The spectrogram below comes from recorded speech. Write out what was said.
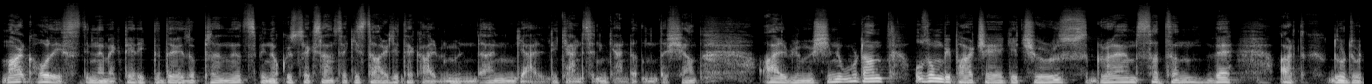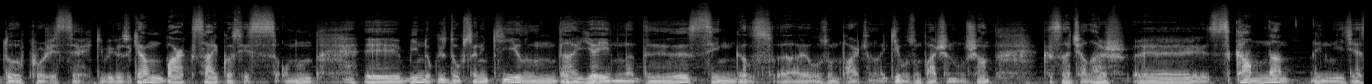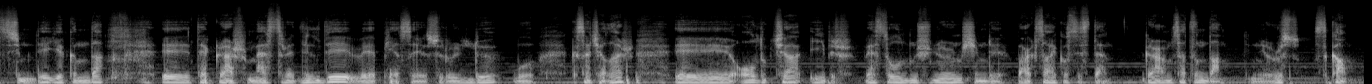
Mark Hollis dinlemekteydik. The Day of the Planets 1988 tarihli tek albümünden geldi. Kendisinin kendi adını taşıyan albümü. Şimdi buradan uzun bir parçaya geçiyoruz. Graham Sutton ve artık durdurduğu projesi gibi gözüken Bark Psychosis. Onun e, 1992 yılında yayınladığı single e, uzun parçadan, iki uzun parçadan oluşan kısa çalar e, Scum'dan dinleyeceğiz şimdi. Yakında e, tekrar master edildi ve piyasaya sürüldü bu kısa çalar. E, oldukça iyi bir beste olduğunu düşünüyorum şimdi. Bark Psychosis'ten, Graham Sutton'dan dinliyoruz. Scum.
